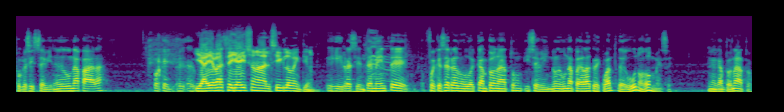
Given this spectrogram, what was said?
Porque si se viene de una para. Porque, eh, eh, Y ya llevaste Jason al siglo XXI. y recientemente fue que se reanudó el campeonato y se vino de una parada de cuánto, de uno o dos meses en el campeonato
